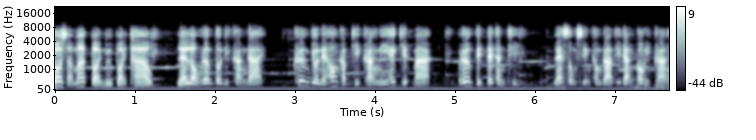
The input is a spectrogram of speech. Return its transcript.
ก็สามารถปล่อยมือปล่อยเท้า และลองเริ่มต้นอีกครั้งได้ เครื่องยนต์ในห้องขับขี่ครั้งนี้ให้เกียรติมาก เริ่มติดได้ทันที และส่งเสียงคำรามที่ดังก้องอีกครั้ง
